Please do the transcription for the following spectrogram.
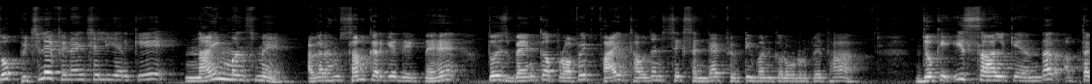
तो पिछले फाइनेंशियल ईयर के नाइन मंथ्स में अगर हम सम करके देखते हैं तो इस बैंक का प्रॉफिट 5,651 करोड़ रुपए था। जो कि इस साल के अंदर अब तक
